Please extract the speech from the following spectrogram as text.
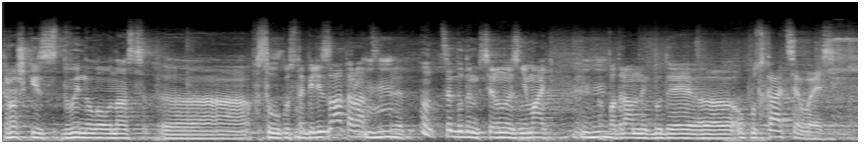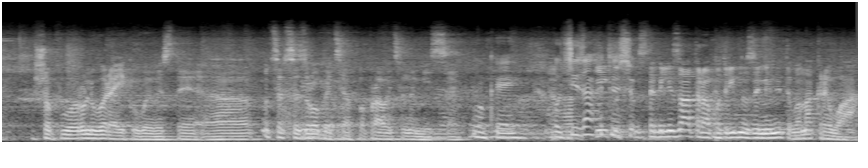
Трошки здвинуло у нас е, всилку стабілізатора. Це, ну, це будемо все одно знімати. Подрамник буде е, опускатися весь, щоб рульову рейку вивести. Е, ну, це все зробиться, поправиться на місце. Окей. Оці А, захисти. стабілізатора потрібно замінити, вона крива.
